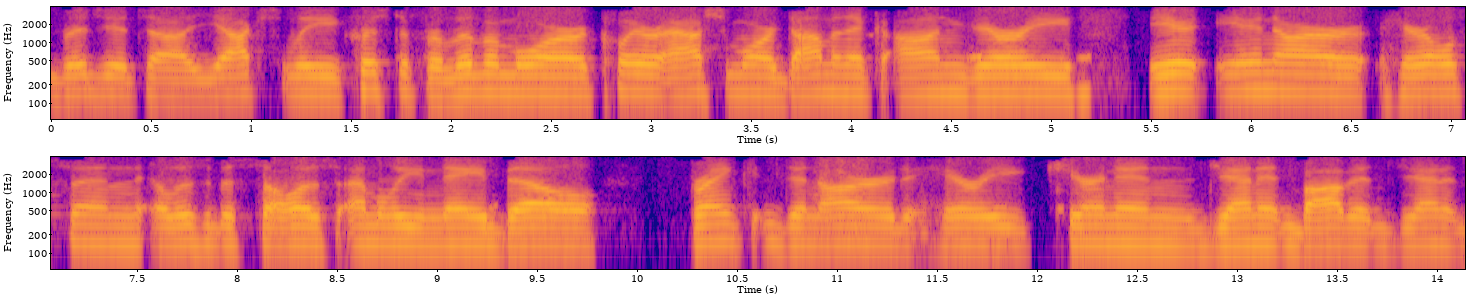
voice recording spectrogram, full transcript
Bridget uh, Yaxley, Christopher Livermore, Claire Ashmore, Dominic Ongary, Inar Harrelson, Elizabeth Solis, Emily Nay Bell, Frank Denard, Harry Kiernan, Janet Bobbitt, Janet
